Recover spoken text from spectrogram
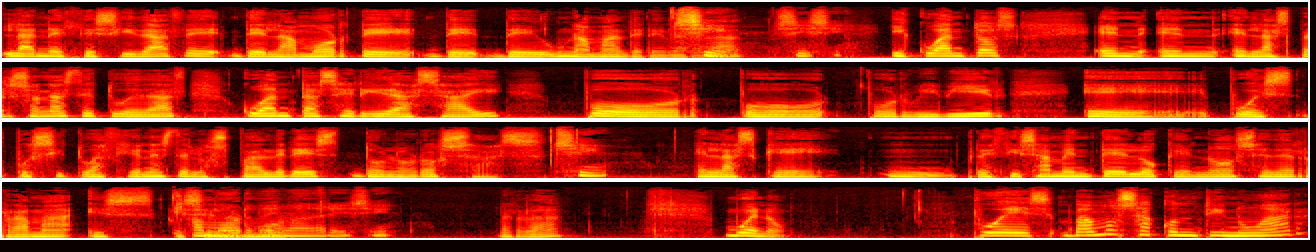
la necesidad de, del amor de, de, una madre, ¿verdad? Sí, sí, sí. ¿Y cuántos, en, en, en las personas de tu edad, cuántas heridas hay por, por, por vivir eh, pues, pues situaciones de los padres dolorosas? Sí. En las que mm, precisamente lo que no se derrama es, es amor el amor. de madre, sí. ¿Verdad? Bueno, pues vamos a continuar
